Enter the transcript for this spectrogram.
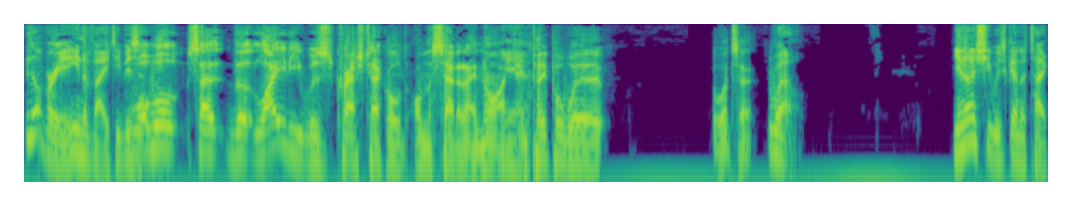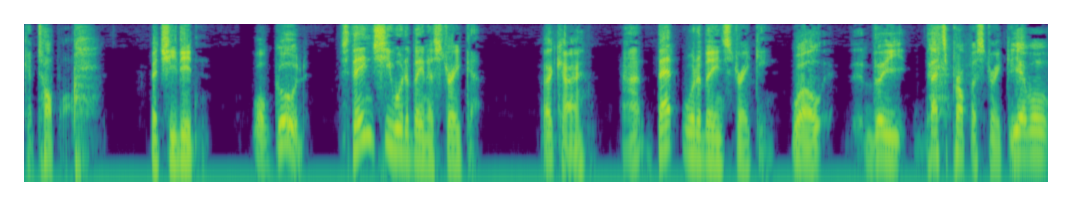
It's not very innovative, is well, it? well, so the lady was crash tackled on the Saturday night, Yeah. and people were. What's that? Well, you know she was going to take a top off, but she didn't. Well, good. Then she would have been a streaker. Okay. Right? That would have been streaking. Well, the That's proper streaking. Yeah, well,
